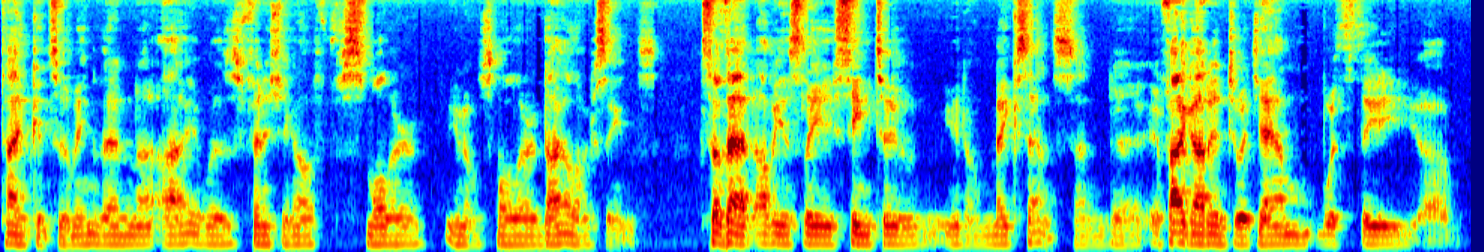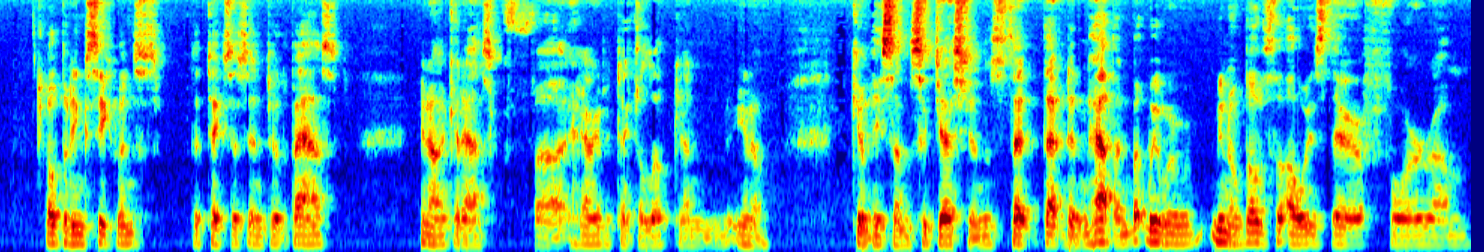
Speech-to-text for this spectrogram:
time consuming. Then uh, I was finishing off smaller, you know, smaller dialogue scenes so that obviously seemed to you know make sense. And uh, if I got into a jam with the uh, opening sequence that takes us into the past, you know, I could ask uh, Harry to take a look and you know give me some suggestions. That that didn't happen, but we were you know both always there for um,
